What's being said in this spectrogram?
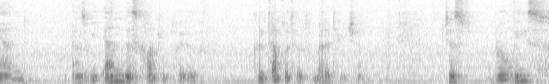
And as we end this contemplative, contemplative meditation, just release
